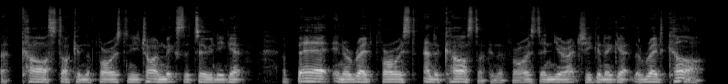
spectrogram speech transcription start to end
a car stuck in the forest and you try and mix the two and you get a bear in a red forest and a car stuck in the forest and you're actually going to get the red car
